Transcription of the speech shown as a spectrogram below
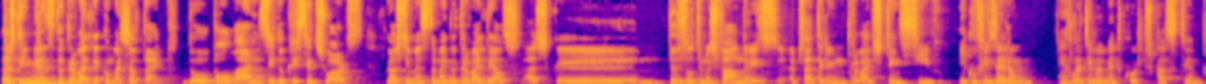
Gosto imenso do trabalho da Commercial Type, do Paul Barnes e do Christian Schwartz. Gosto imenso também do trabalho deles. Acho que hum, das últimas foundries, apesar de terem um trabalho extensivo e que o fizeram em relativamente curto espaço de tempo,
